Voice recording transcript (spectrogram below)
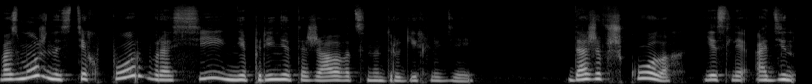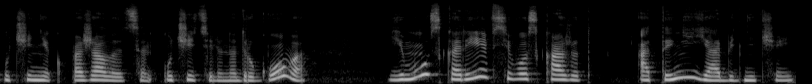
Возможно, с тех пор в России не принято жаловаться на других людей. Даже в школах, если один ученик пожалуется учителю на другого, ему, скорее всего, скажут «А ты не ябедничай»,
